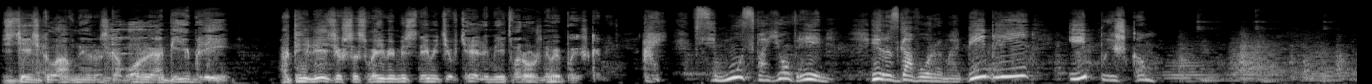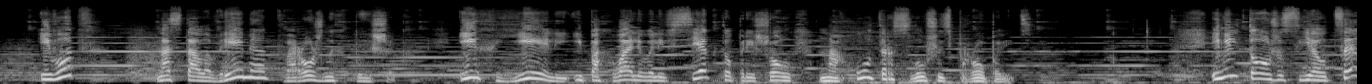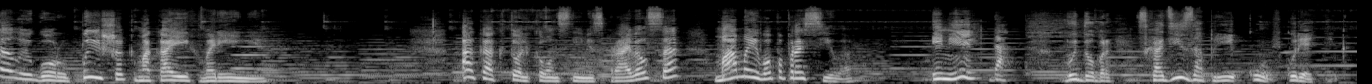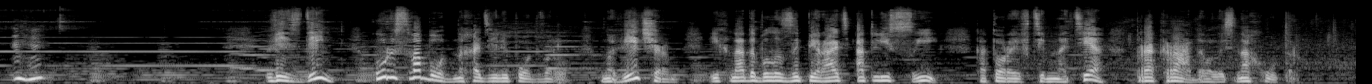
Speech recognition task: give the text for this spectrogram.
здесь главные разговоры о Библии, а ты лезешь со своими мясными тефтелями и творожными пышками. Ай, всему свое время. И разговорам о Библии, и пышкам. И вот настало время творожных пышек. Их ели и похваливали все, кто пришел на хутор слушать проповедь. Эмиль тоже съел целую гору пышек, макая их варенье. А как только он с ними справился, мама его попросила – Эмиль? Да. Будь добр, сходи, запри кур в курятник. Угу. Весь день куры свободно ходили по двору, но вечером их надо было запирать от лисы, которая в темноте прокрадывалась на хутор.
